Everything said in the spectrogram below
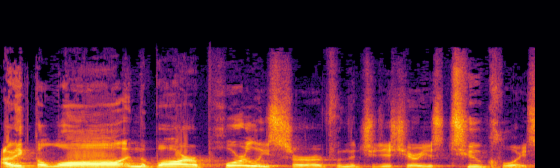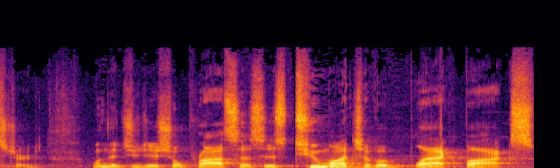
I think the law and the bar are poorly served when the judiciary is too cloistered, when the judicial process is too much of a black box.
